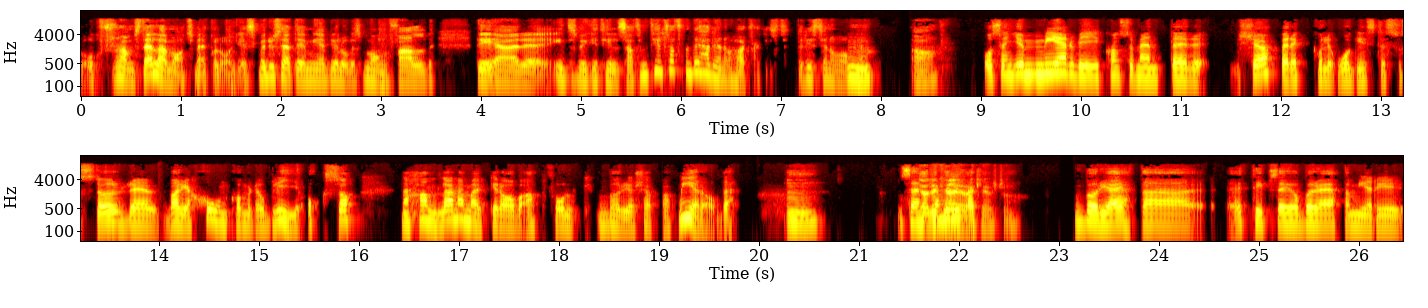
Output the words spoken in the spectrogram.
och framställa mat som är ekologisk. Men du säger att det är mer biologisk mångfald, det är eh, inte så mycket tillsats. Men tillsatsen, det hade jag nog hört faktiskt. Det visste jag nog om. Mm. Ja. ja. Och sen ju mer vi konsumenter köper ekologiskt, desto större variation kommer det att bli också när handlarna märker av att folk börjar köpa mer av det. Mm. Sen ja, det kan, kan jag verkligen förstå. Börja äta, ett tips är att börja äta mer i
